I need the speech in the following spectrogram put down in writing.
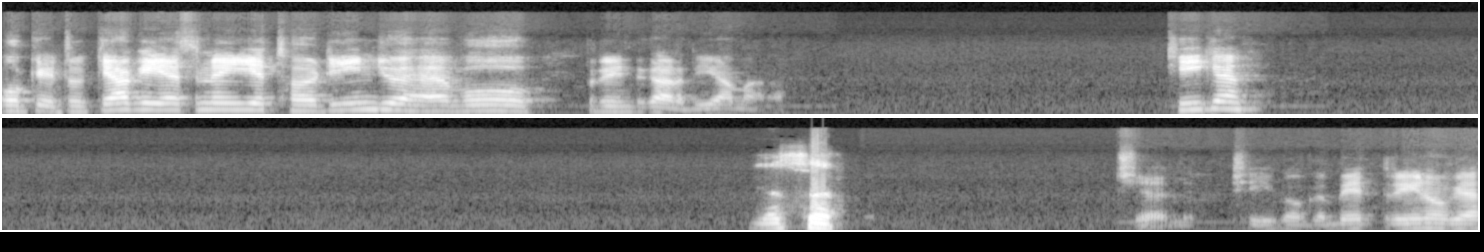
ओके तो क्या किया इसने ये थर्टीन जो है वो प्रिंट कर दिया हमारा। ठीक है? यस सर चलिए ठीक हो गया बेहतरीन हो गया।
